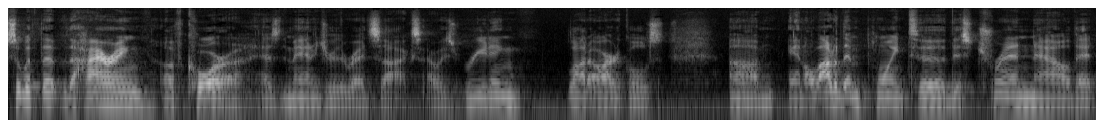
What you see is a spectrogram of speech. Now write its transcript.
So with the, the hiring of Cora as the manager of the Red Sox, I was reading a lot of articles, um, and a lot of them point to this trend now that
